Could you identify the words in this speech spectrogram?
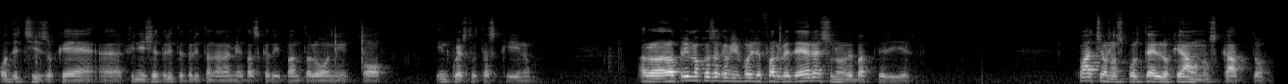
ho deciso che eh, finisce dritta dritta nella mia tasca dei pantaloni o in questo taschino allora, la prima cosa che vi voglio far vedere sono le batterie. Qua c'è uno sportello che ha uno scatto,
